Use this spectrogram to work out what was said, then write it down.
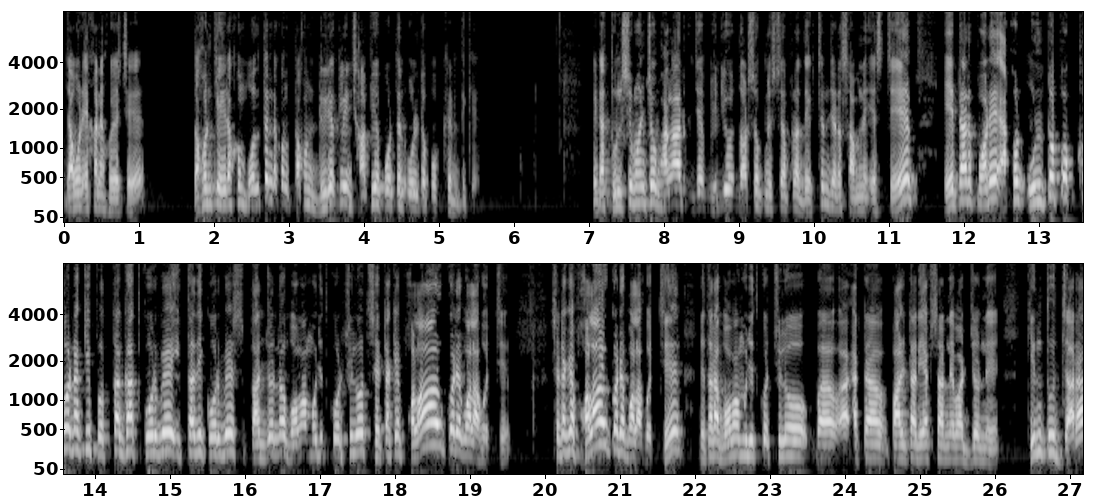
যেমন এখানে হয়েছে, তখন কি এরকম বলতেন? তখন তখন ডিরেক্টলি ঝাঁপিয়ে পড়তেন উল্টো পক্ষের দিকে। এটা তুলসী মঞ্চ ভাঙার যে ভিডিও, দর্শক নিশ্চয়ই আপনারা দেখছেন, যেটা সামনে এসছে। এটার পরে এখন উল্টো পক্ষ নাকি প্রত্যাঘাত করবে, ইত্যাদি করবে, তার জন্য বোমা মজুদ করছিল, সেটাকে ফলাও করে বলা হচ্ছে। সেটাকে ফলাও করে বলা হচ্ছে যে তারা বোমা মজুদ করছিল একটা পাল্টা রিয়াকশন নেবার জন্য। কিন্তু যারা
